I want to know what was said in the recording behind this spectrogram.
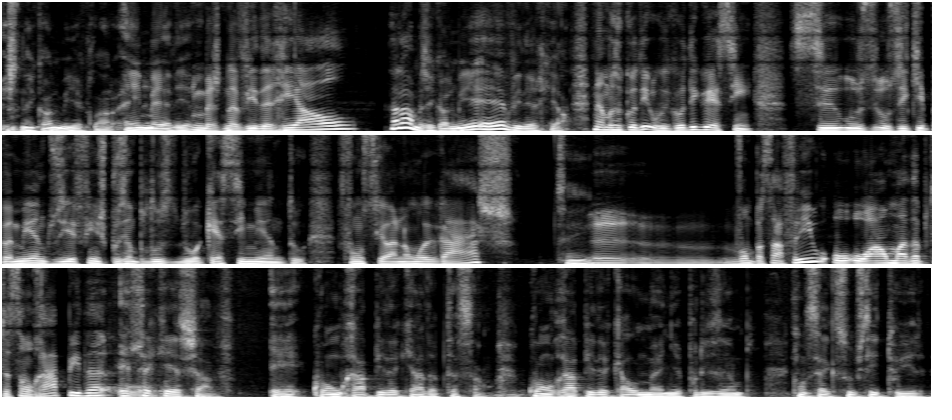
Isto na economia, claro. Em média. Mas na vida real. Não, não, mas a economia é a vida real. Não, mas o que eu digo, que eu digo é assim: se os, os, equipamentos e afins, por exemplo, do, do aquecimento funcionam a gás, uh, vão passar frio ou, ou, há uma adaptação rápida? Essa ou... é que é a chave é quão rápida que é a adaptação. Quão rápida que a Alemanha, por exemplo, consegue substituir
